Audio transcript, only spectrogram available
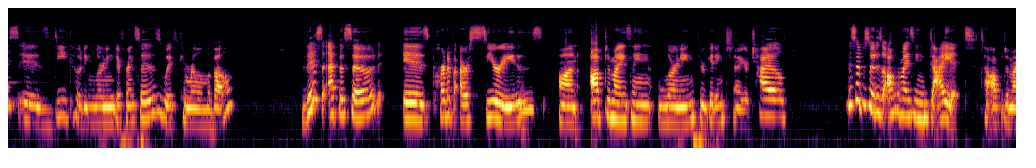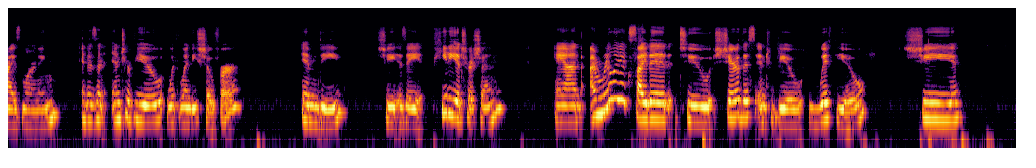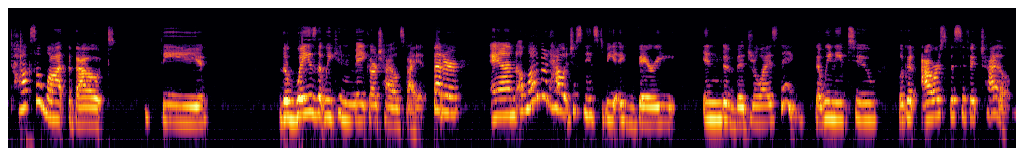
This is Decoding Learning Differences with Kimberlyn Lavelle. This episode is part of our series on optimizing learning through getting to know your child. This episode is optimizing diet to optimize learning. It is an interview with Wendy Schofer, MD. She is a pediatrician, and I'm really excited to share this interview with you. She talks a lot about the the ways that we can make our child's diet better and a lot about how it just needs to be a very individualized thing that we need to look at our specific child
